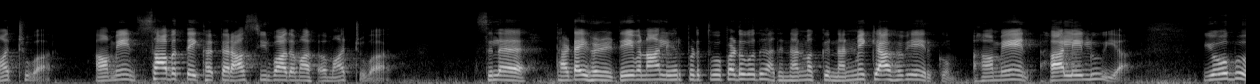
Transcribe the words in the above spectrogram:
மாற்றுவார். ஆமேன். சாபத்தை கத்தர் ஆசீர்வாதமாக மாற்றுவார். சில தடைகள் தேவனால் ஏற்படுத்தப்படுவது அது நமக்கு நன்மைக்காகவே இருக்கும். ஆமேன். ஹாலே லூயா யோபு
